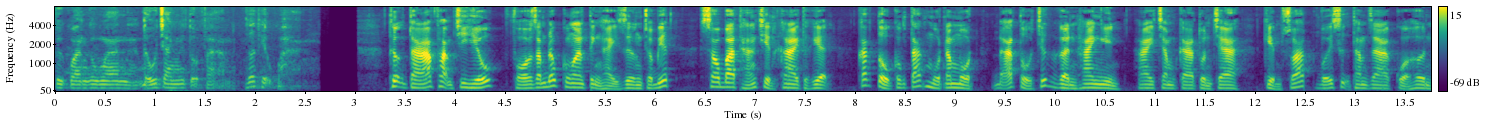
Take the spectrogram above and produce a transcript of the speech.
cơ quan công an đấu tranh với tội phạm rất hiệu quả. Thượng tá Phạm Chi Hiếu, Phó Giám đốc Công an tỉnh Hải Dương cho biết, sau 3 tháng triển khai thực hiện, các tổ công tác 151 đã tổ chức gần 2.200 ca tuần tra, kiểm soát với sự tham gia của hơn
